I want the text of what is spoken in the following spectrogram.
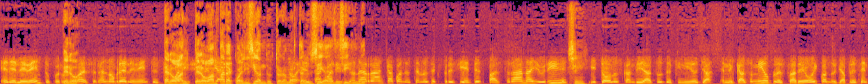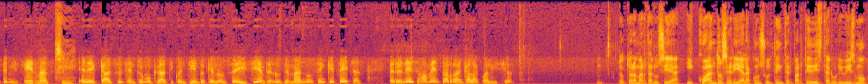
en el evento, pero, Pero- no, ese era el nombre del evento. Esta Pero van, pero van para coalición, doctora no, Marta esta Lucía. Es decir, coalición arranca cuando estén los expresidentes Pastrana y Uribe Sí. y todos los candidatos definidos ya. En el caso mío, pues estaré hoy cuando ya presente mis firmas. Sí. En el caso del Centro Democrático, entiendo que el 11 de diciembre, los demás no sé en qué fechas, pero en ese momento arranca la coalición. Doctora Marta Lucía, ¿y cuándo sería la consulta interpartidista? El uribismo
